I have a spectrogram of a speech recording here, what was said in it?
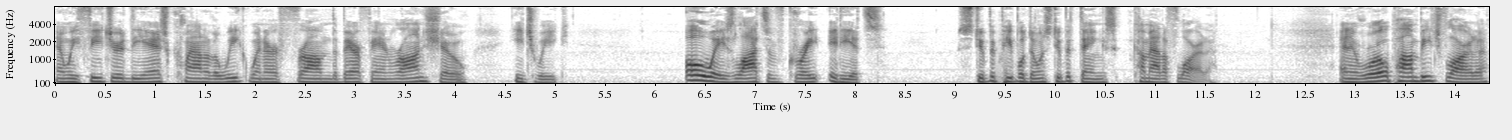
and we featured the Ask Clown of the Week winner from the Bear Fan Ron show each week always lots of great idiots, stupid people doing stupid things come out of Florida. And in Royal Palm Beach, Florida,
